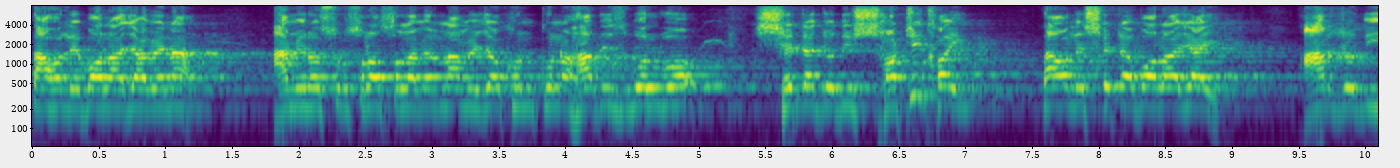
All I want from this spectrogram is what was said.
তাহলে বলা যাবে না। আমি রসুল সাল্লাহ সাল্লামের নামে যখন কোনো হাদিস বলব, সেটা যদি সঠিক হয়, তাহলে সেটা বলা যায়। আর যদি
